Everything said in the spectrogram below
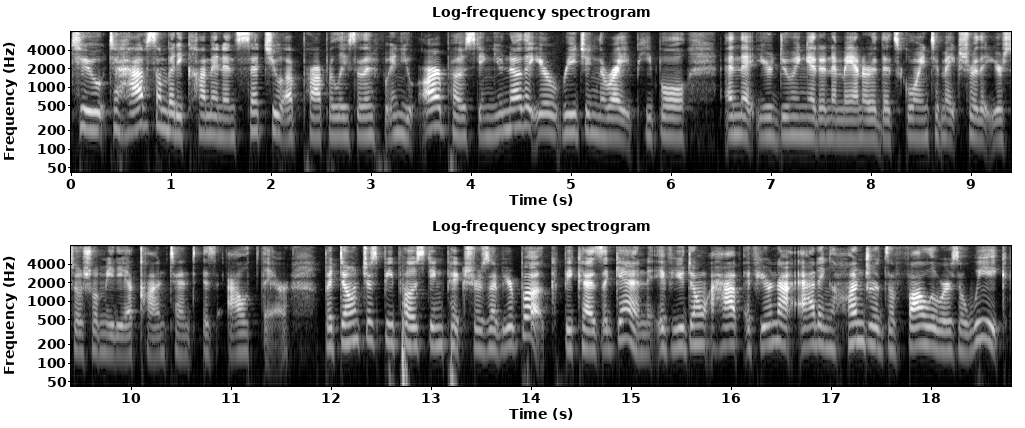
to to have somebody come in and set you up properly so that when you are posting you know that you're reaching the right people and that you're doing it in a manner that's going to make sure that your social media content is out there. But don't just be posting pictures of your book because again if you don't have if you're not adding hundreds of followers a week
